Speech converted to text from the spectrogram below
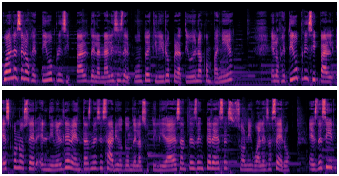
¿Cuál es el objetivo principal del análisis del punto de equilibrio operativo de una compañía? El objetivo principal es conocer el nivel de ventas necesario donde las utilidades antes de intereses son iguales a cero, es decir,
